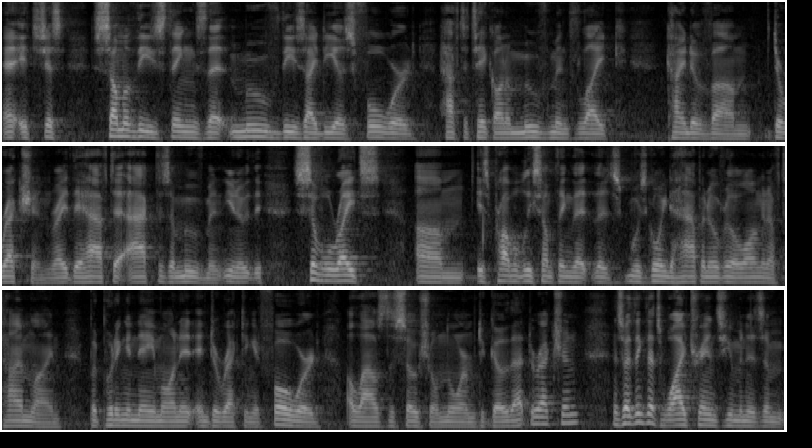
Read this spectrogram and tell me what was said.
It's just some of these things that move these ideas forward have to take on a movement like kind of um, direction, right? They have to act as a movement. You know, the civil rights um, is probably something that that was going to happen over the long enough timeline. But putting a name on it and directing it forward allows the social norm to go that direction. And so I think that's why transhumanism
